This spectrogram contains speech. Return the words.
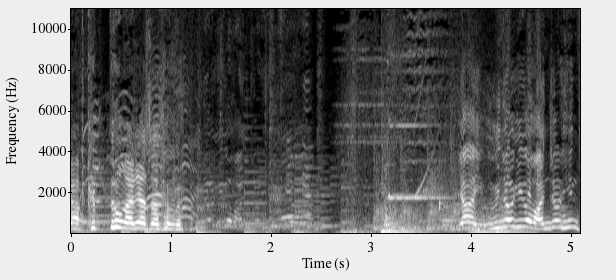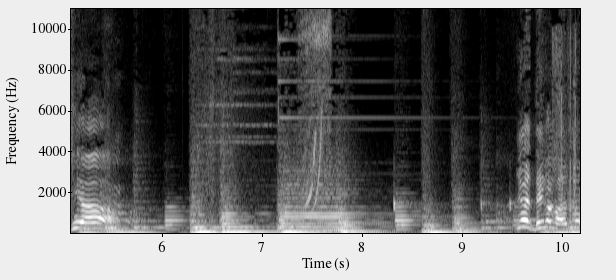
야, 급동 아니야, 저성은. 야, 이 은혁이가 완전 힌트야. 야, 내가 맞아.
